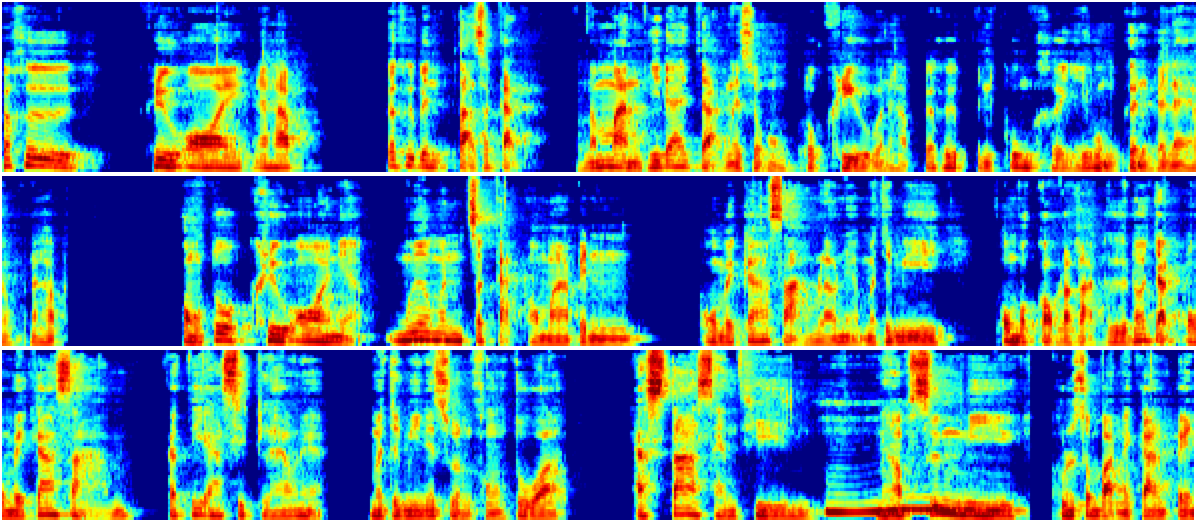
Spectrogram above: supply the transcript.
ก็คือ krill oil นะครับ ก็คือเป็นสารสกัดน้ำมันที่ได้จากในส่วนของตัว krill นะครับ ก็คือเป็นกุ้งเคยอย่างที่ผมเกริ่นไปแล้วนะครับ ของตัว krill oil เนี่ยเมื่อมันสกัดออกมาเป็นโอเมก้าสามแล้วเนี่ยมันจะมีองค์ประกอบหลักๆคือนอกจากโอเมก้าสาม fatty acid แล้วเนี่ยมันจะมีในส่วนของตัว astaxanthin นะครับซึ่งมีคุณสมบัติในการเป็น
